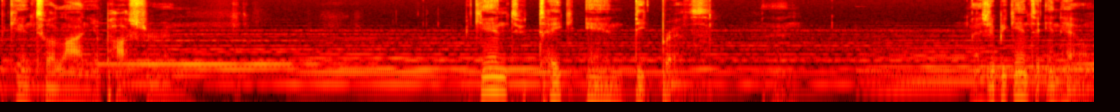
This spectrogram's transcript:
begin to align your posture and begin to take in deep breaths. And as you begin to inhale,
